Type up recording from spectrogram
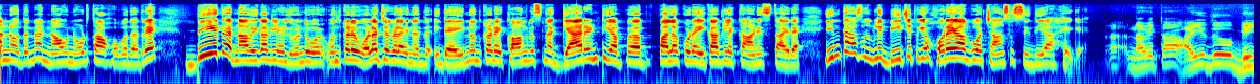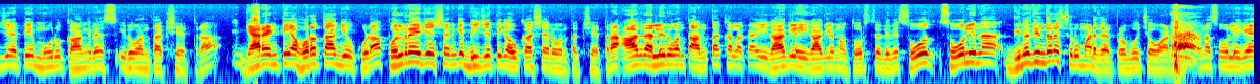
ಅನ್ನೋದನ್ನ ನಾವು ನೋಡ್ತಾ ಹೋಗೋದಾದ್ರೆ ಬೀದರ್ ನಾವು ಈಗಾಗಲೇ ಹೇಳಿದ್ವಿ, ಒಂದು, ಒಂದ್ ಕಡೆ ಒಳ ಜಗಳ ಏನದು ಇದೆ, ಇನ್ನೊಂದು ಕಡೆ ಕಾಂಗ್ರೆಸ್ನ ಗ್ಯಾರಂಟಿಯ ಫಲ ಕೂಡ ಈಗಾಗಲೇ ಕಾಣಿಸ್ತಾ ಇದೆ. ಇಂತಹ ಸಂದರ್ಭದಲ್ಲಿ ಬಿಜೆಪಿಗೆ ಹೊರೆಯಾಗುವ ಚಾನ್ಸಸ್ ಇದೆಯಾ ಹೇಗೆ? ನವಿತಾ, ಐದು ಬಿಜೆಪಿ, ಮೂರು ಕಾಂಗ್ರೆಸ್ ಇರುವಂತ ಕ್ಷೇತ್ರ. ಗ್ಯಾರಂಟಿಯ ಹೊರತಾಗಿಯೂ ಕೂಡ ಪೊಲರೈಸೇಷನ್ಗೆ ಬಿಜೆಪಿಗೆ ಅವಕಾಶ ಇರುವಂತಹ ಕ್ಷೇತ್ರ. ಆದ್ರೆ ಅಲ್ಲಿರುವಂತ ಅಂತಕಲಕ ಈಗಾಗಲೇ ಈಗಾಗಲೇ ನಾವು ತೋರಿಸ್ತಾ ಇದ್ದೀವಿ. ಸೋ, ಸೋಲಿನ ದಿನದಿಂದಲೇ ಶುರು ಮಾಡಿದ್ದಾರೆ ಪ್ರಭು ಚೌಹಾಣ್ ಅವರ ಸೋಲಿಗೆ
